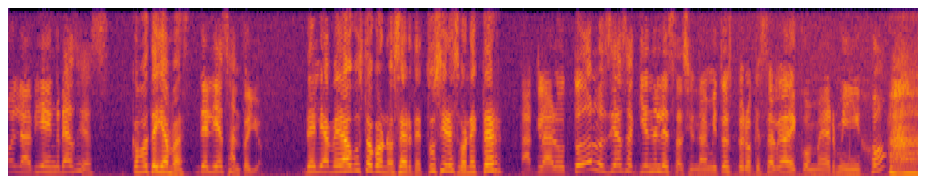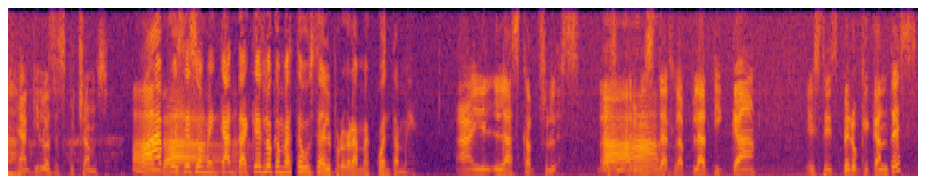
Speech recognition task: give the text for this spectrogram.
Hola, bien, gracias. ¿Cómo te llamas? Delia Santoyo. Delia, me da gusto conocerte. ¿Tú sí eres Connector? Ah, claro, todos los días aquí en el estacionamiento espero que salga de comer mi hijo y aquí los escuchamos. Ah, pues eso me encanta. ¿Qué es lo que más te gusta del programa? Cuéntame. Ah, y las cápsulas, las Ah. entrevistas, la plática. Este, espero que cantes.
